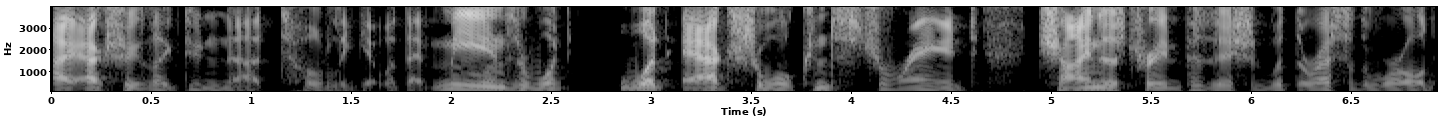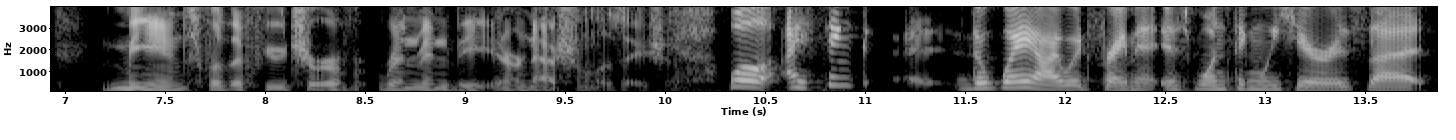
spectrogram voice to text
I actually like do not totally get what that means or what what actual constraint China's trade position with the rest of the world means for the future of renminbi internationalization. Well, I think uh, the way I would frame it is one thing we hear is that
